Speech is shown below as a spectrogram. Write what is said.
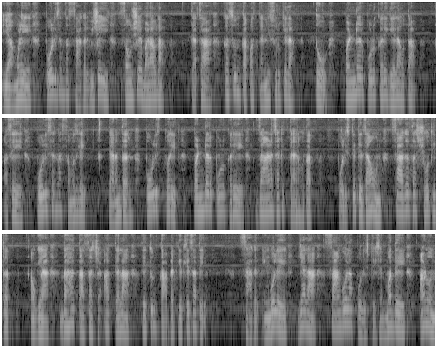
यामुळे पोलिसांचा सागरविषयी संशय बळावला. त्याचा कसून तपास त्यांनी सुरू केला. तो पंढरपूरकडे गेला होता असे पोलिसांना समजले. त्यानंतर पोलीस त्वरित पंढरपूरकडे जाण्यासाठी तयार होतात. पोलीस तिथे जाऊन सागरचा शोध घेतात. अवघ्या दहा तासाच्या आत त्याला तेथून ताब्यात घेतले जाते. सागर इंगोले याला सांगोला पोलीस स्टेशनमध्ये आणून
